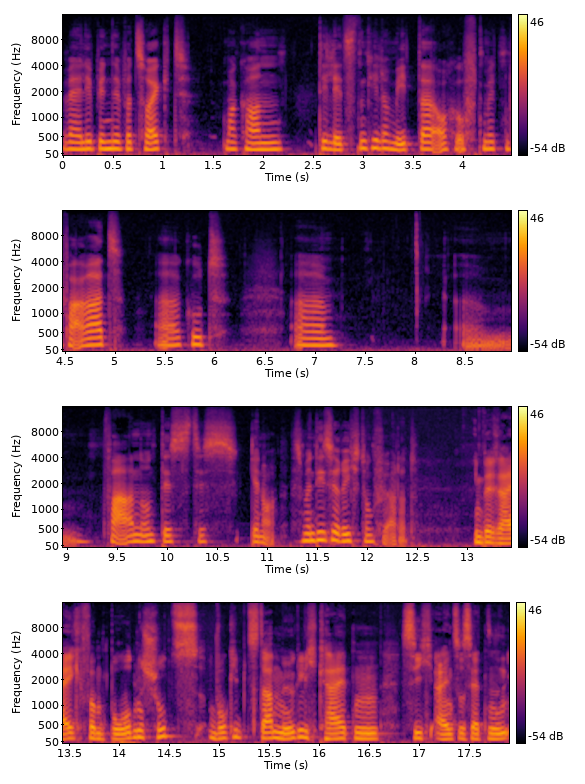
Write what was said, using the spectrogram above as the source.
weil ich bin überzeugt, man kann die letzten Kilometer auch oft mit dem Fahrrad äh, gut äh, ähm, fahren und das, das, genau, dass man diese Richtung fördert. Im Bereich vom Bodenschutz, wo gibt es da Möglichkeiten, sich einzusetzen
